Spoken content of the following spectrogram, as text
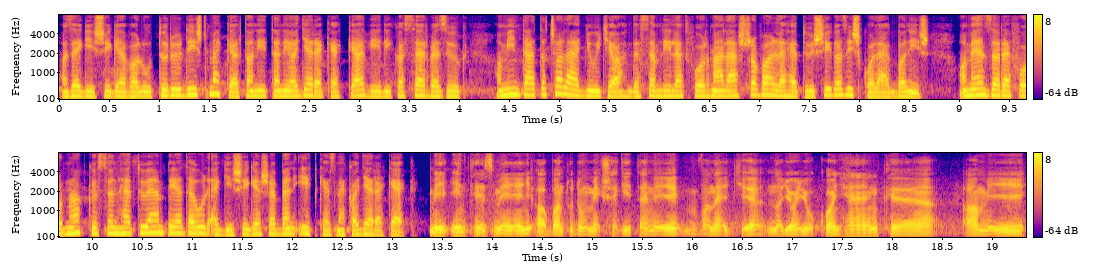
Az egészséggel való törődést meg kell tanítani a gyerekekkel, vélik a szervezők. A mintát a család nyújtja, de szemléletformálásra van lehetőség az iskolákban is. A menza reformnak köszönhetően például egészségesebben étkeznek a gyerekek. Mi intézmény abban tudunk még segíteni, van egy nagyon jó konyhánk, ami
